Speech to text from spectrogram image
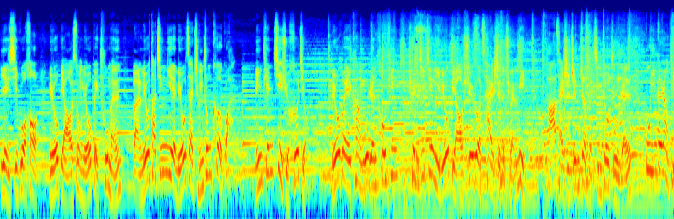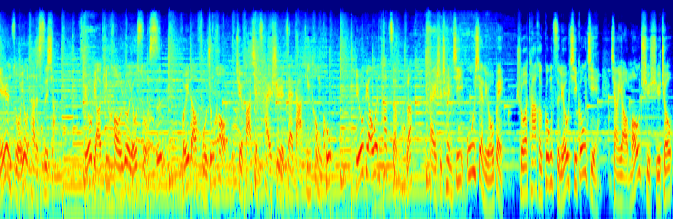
宴席过后，刘表送刘备出门，挽留他今夜留在城中客馆，明天继续喝酒。刘备看无人偷听，趁机建议刘表削弱蔡氏的权力，他才是真正的荆州主人，不应该让别人左右他的思想。刘表听后若有所思，回到府中后，却发现蔡氏在大厅痛哭。刘表问他怎么了，蔡氏趁机诬陷刘备，说他和公子刘琦勾结，想要谋取徐州。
